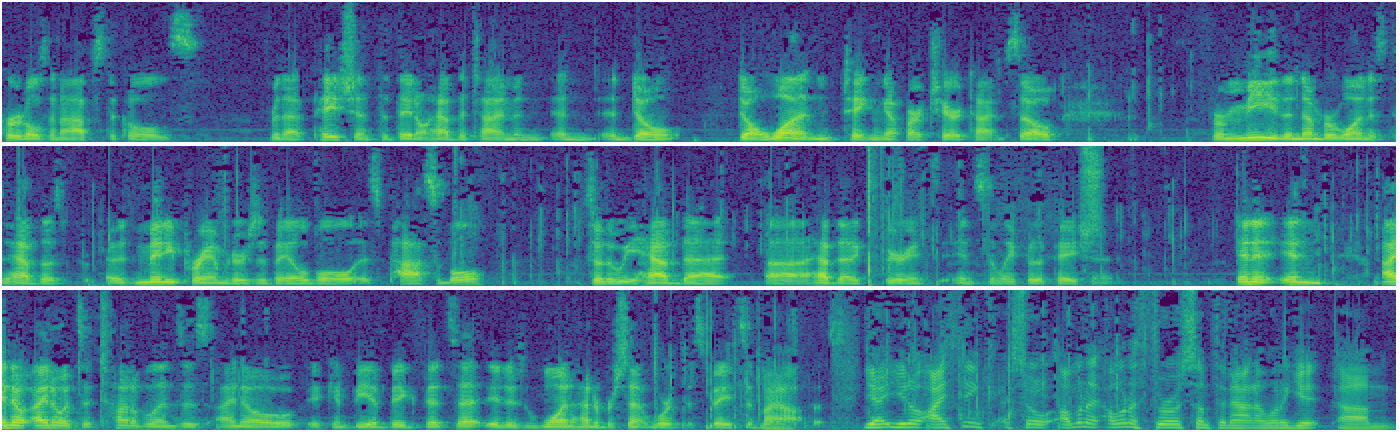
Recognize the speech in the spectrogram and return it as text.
hurdles and obstacles for that patient that they don't have the time and, and, and don't don't want and taking up our chair time. So for me the number one is to have those as many parameters available as possible so that we have that uh, have that experience instantly for the patient. And it, and I know I know it's a ton of lenses. I know it can be a big fit set. It is 100% worth the space in my Yeah. office. Yeah, you know, I think so. I want to I want to throw something out. and I want to get um,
